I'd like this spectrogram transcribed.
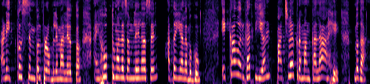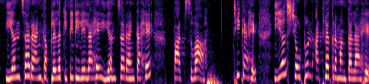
आणि इतकं सिंपल प्रॉब्लेम आलं होतं. आय होप तुम्हाला जमलेलं असेल. आता याला बघू. एका वर्गात यन पाचव्या क्रमांकाला आहे. बघा यनचा रँक आपल्याला किती दिलेला आहे? यनचा रँक आहे पाचवा. ठीक आहे. यस शेवटून आठव्या क्रमांकाला आहे.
